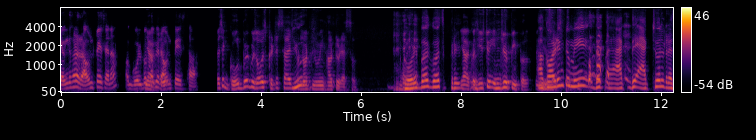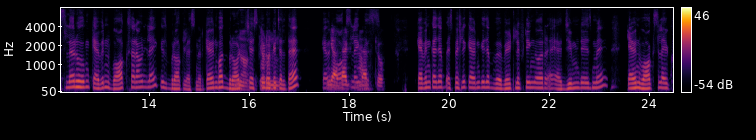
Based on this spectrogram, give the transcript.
Kevin का थोड़ा round face है ना और Goldberg Yeah, का भी round face था. Actually, Goldberg was always criticized You- for not knowing how to wrestle. Goldberg was cra- Yeah, because he used to injure people. in his according to wrestling. me the act, the actual wrestler whom Kevin walks around like is Brock Lesnar Kevin बहुत broad No, chested होके Kevin- चलता है Kevin Yeah, walks that, like that's this true. केविन का जब स्पेशली केविन के जब वेट लिफ्टिंग और जिम डेज में केविन वॉक्स लाइक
